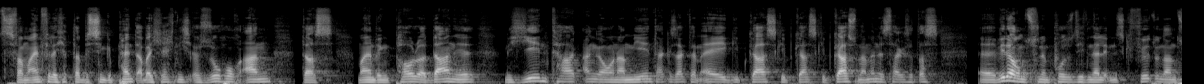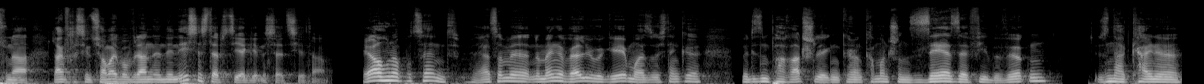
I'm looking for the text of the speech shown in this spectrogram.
das war mein Fehler, ich habe da ein bisschen gepennt, aber ich rechne nicht so hoch an, dass meinetwegen Paul oder Daniel mich jeden Tag angehauen haben, jeden Tag gesagt haben, ey, gib Gas, gib Gas, gib Gas und am Ende des Tages hat das äh, wiederum zu einem positiven Erlebnis geführt und dann zu einer langfristigen Zusammenarbeit, wo wir dann in den nächsten Steps die Ergebnisse erzielt haben. Ja, 100 Prozent. Ja, jetzt haben wir eine Menge Value gegeben. Also ich denke, mit diesen paar Ratschlägen kann, kann man schon sehr, sehr viel bewirken. Es sind halt keine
